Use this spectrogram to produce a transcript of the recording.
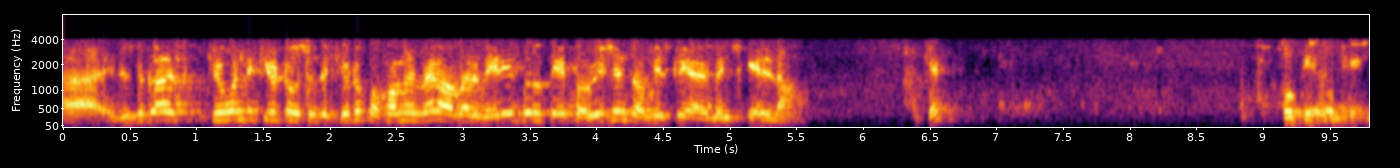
uh, because Q1 to Q2, so the Q2 performance where our variable pay provisions obviously have been scaled down. Okay? Okay. Okay.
